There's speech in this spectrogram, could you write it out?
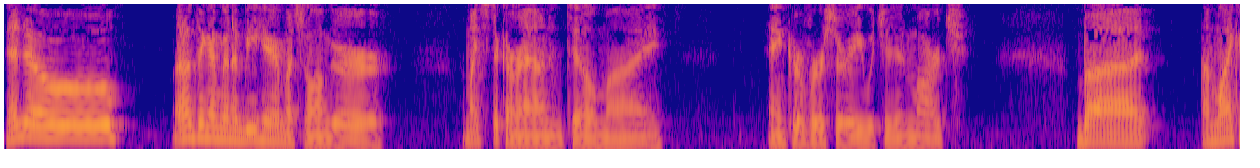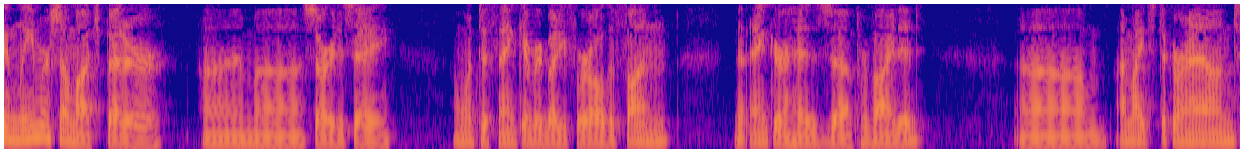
Hello. I don't think I'm going to be here much longer. I might stick around until my anchorversary, which is in March. But I'm liking Limor so much better. I'm uh, sorry to say. I want to thank everybody for all the fun that Anchor has uh, provided. Um, I might stick around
